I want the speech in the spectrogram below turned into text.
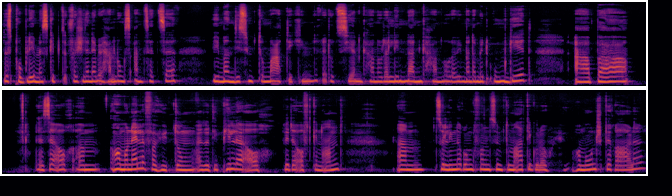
das Problem. Es gibt verschiedene Behandlungsansätze, wie man die Symptomatiken reduzieren kann oder lindern kann oder wie man damit umgeht. Aber da ist ja auch ähm, hormonelle Verhütung, also die Pille auch, wird ja oft genannt, ähm, zur Linderung von Symptomatik oder Hormonspirale.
